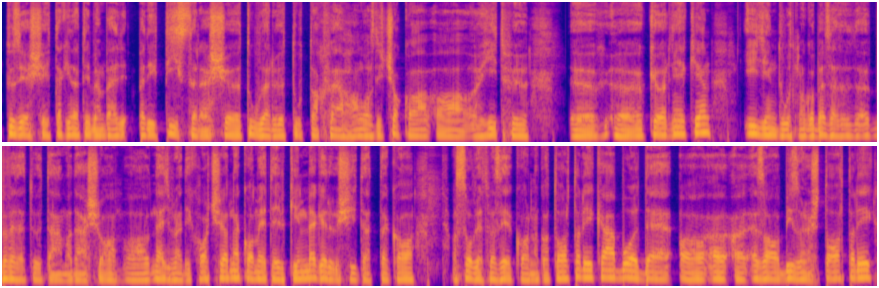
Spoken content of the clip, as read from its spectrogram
tüzérség tekintetében pedig tízszeres túlerőt tudtak felhalmozni csak a, a hídfő környékén. Így indult meg a bevezető, bevezető támadása a 40. hadseregnek, amelyet egyébként megerősítettek a, a szovjet vezérkarnak a tartalékából, de a, a, ez a bizonyos tartalék,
